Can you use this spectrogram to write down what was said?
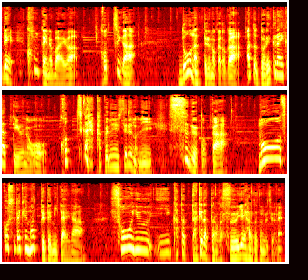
で、今回の場合は、こっちがどうなってるのかとか、あとどれくらいかっていうのを、こっちから確認してるのに、すぐとか、もう少しだけ待っててみたいな、そういう言い方だけだったのがすげえ腹立つんですよね。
